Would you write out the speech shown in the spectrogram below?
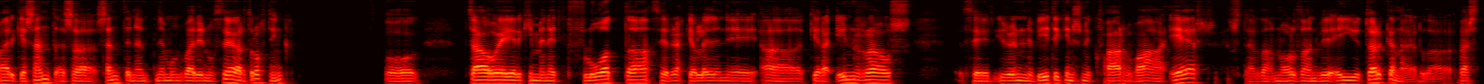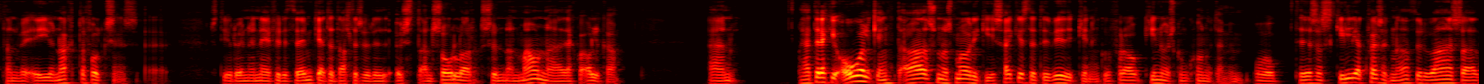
væri ekki að senda þessa sendinemnd nefn hún væri nú þegar drottning. Og Tsao Wei er ekki með neitt flota, þeir eru ekki á leiðinni að gera innrás, þeir í rauninni viti ekki eins og hvar hvað er, er það norðan við eigu dörgana, er það vestan við eigu naktafólksins, í rauninni fyrir þeim getur þetta alltaf verið austan sólar, sunnan mána eða eitthvað álika en Þetta er ekki óalgengt að svona smáríki sækist þetta viðkenningu frá kínuverskum konudæmum og til þess að skilja hversakna þurfum aðeins að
